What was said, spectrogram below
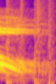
No!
